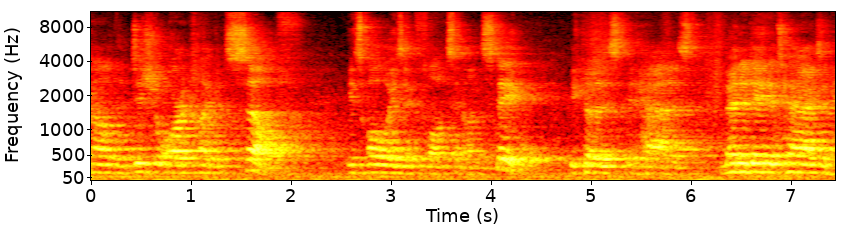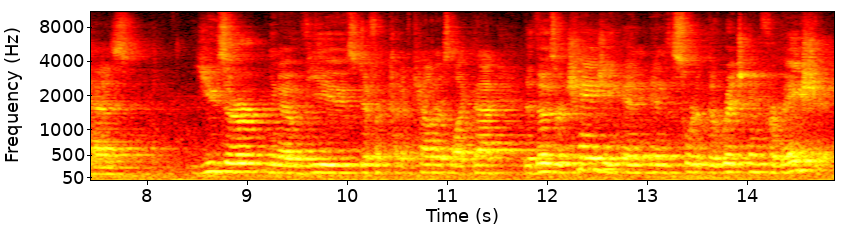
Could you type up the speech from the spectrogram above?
how the digital archive itself is always in flux and unstable because it has metadata tags, it has user, you know, views, different kind of counters like that, that those are changing in, in sort of the rich information,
